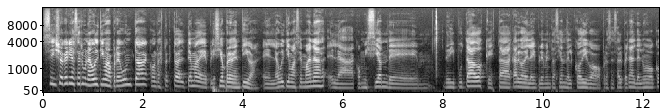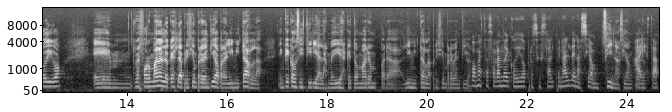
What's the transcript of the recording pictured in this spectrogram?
Sí, yo quería hacer una última pregunta con respecto al tema de prisión preventiva. En la última semana, la comisión de, diputados que está a cargo de la implementación del Código Procesal Penal, del nuevo código, eh, reformaron lo que es la prisión preventiva para limitarla. ¿En qué consistirían las medidas que tomaron para limitar la prisión preventiva? Vos me estás hablando del Código Procesal Penal de Nación. Sí, Nación. Ahí está,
